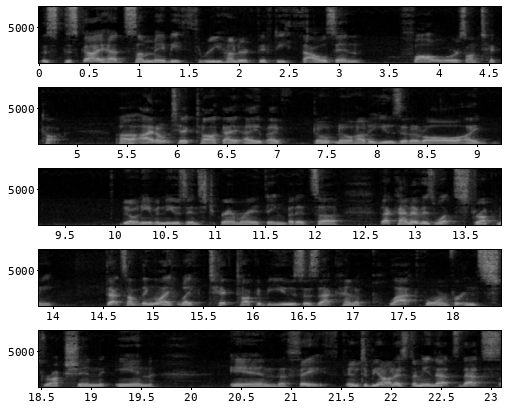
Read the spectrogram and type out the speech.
this, this guy had some maybe 350,000 followers on TikTok. Uh, I don't TikTok. I, I, I don't know how to use it at all. I don't even use Instagram or anything, but it's uh that kind of is what struck me. That something like like TikTok could be used as that kind of platform for instruction in in the faith. And to be honest, I mean that's that's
